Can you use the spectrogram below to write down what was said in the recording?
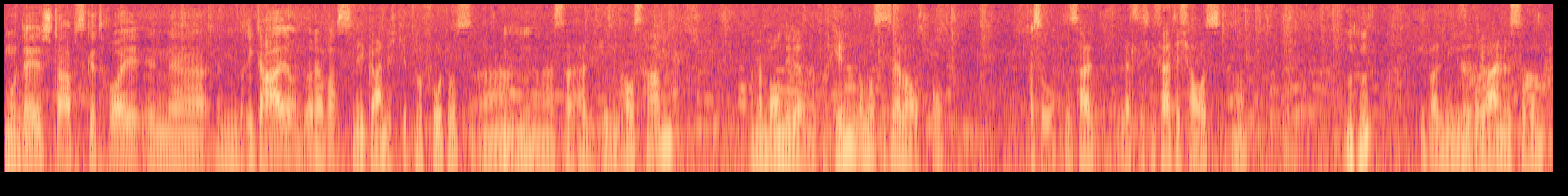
modellstabsgetreu in, der- im Regal und oder was? Nee, gar nicht. Gibt nur Fotos. Äh, Dann hast du halt, ich will so ein Haus haben. Und dann bauen die das einfach hin und dann musst du es selber ausbauen. Ach so. Das ist halt letztlich ein Fertighaus. Ne? Überall liegen diese Royalnüsse rum.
